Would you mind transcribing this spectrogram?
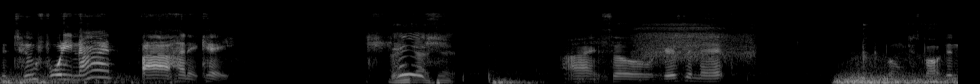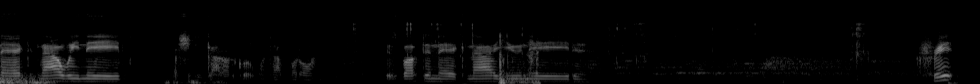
The 249, 500k. I ain't got Sheesh. that. Alright, so here's the neck. Bought the neck. Now we need. I should just got all the gold one time. Hold on. Just bought the neck. Now you need. Crit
